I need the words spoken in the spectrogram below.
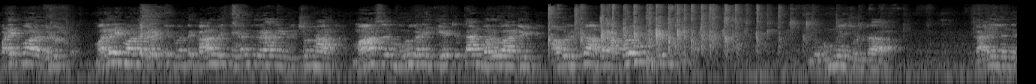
படைப்பாளர்களும் மதுரை மாநகரத்தில் வந்து கால் வைத்து இறங்குகிறார் என்று சொன்னார் மாசல் முருகனை கேட்டுத்தான் வருவார்கள். அவருக்கு அவர் அவ்வளவு தெரிவித்தார். இந்த உண்மையை சொல்லிட்டா கடையில இருந்து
